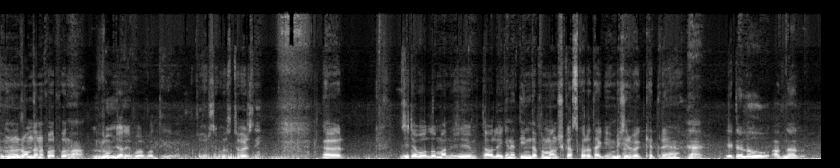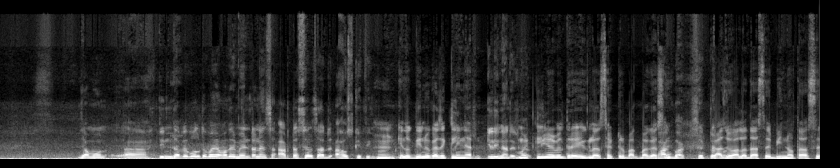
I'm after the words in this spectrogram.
শুরু মানে রমজানের পর পর? হ্যাঁ রমজানের পর পর থেকে বুঝতে পারছি বুঝতে পারছি। আর যেটা বলল মানুষে তাহলে এখানে তিন দফার মানুষ কাজ করে থাকে বেশিরভাগ ক্ষেত্রে হ্যাঁ? হ্যাঁ এটা হলো আপনার যেমন আহ, তিন ধাপে বলতে ভাই আমাদের মেনটেনেন্স আফটার সেলস আর হাউসকিপিং হুম কিন্তু দিনের কাজে ক্লিনার ক্লিনারের মানে ক্লিনার বলতে এগুলা সেক্টর ভাগ ভাগ আছে। ভাগ ভাগ সেক্টর কাজও আলাদা আছে ভিন্নতা আছে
